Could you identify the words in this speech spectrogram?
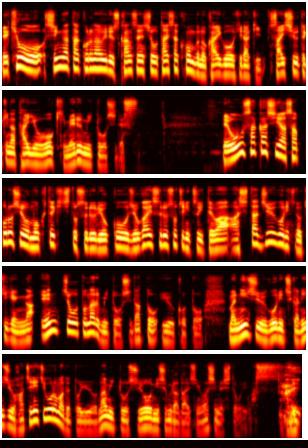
え今日新型コロナウイルス感染症対策本部の会合を開き最終的な対応を決める見通しです。大阪市や札幌市を目的地とする旅行を除外する措置については明日15日の期限が延長となる見通しだということ、まあ、25日か28日頃までというような見通しを西村大臣は示しております、はい、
